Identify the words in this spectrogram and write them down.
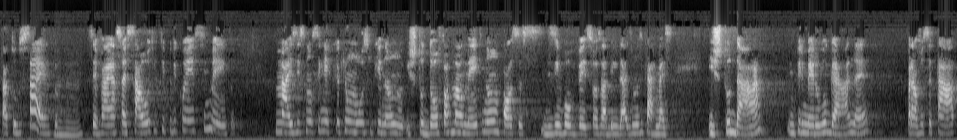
tá tudo certo. Uhum. Você vai acessar outro tipo de conhecimento mas isso não significa que um músico que não estudou formalmente não possa desenvolver suas habilidades musicais, mas estudar em primeiro lugar, né, para você estar tá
